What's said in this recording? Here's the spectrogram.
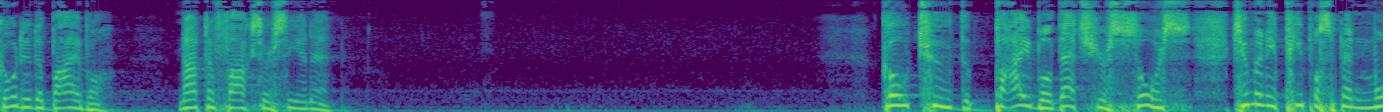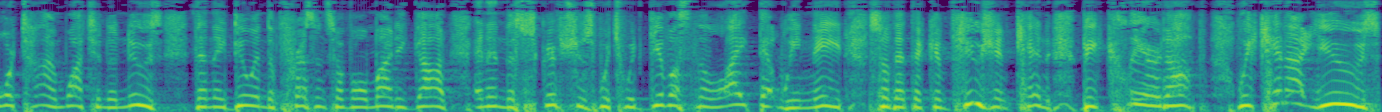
Go to the Bible, not to Fox or CNN. Go to the Bible. That's your source. Too many people spend more time watching the news than they do in the presence of Almighty God and in the scriptures, which would give us the light that we need so that the confusion can be cleared up. We cannot use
